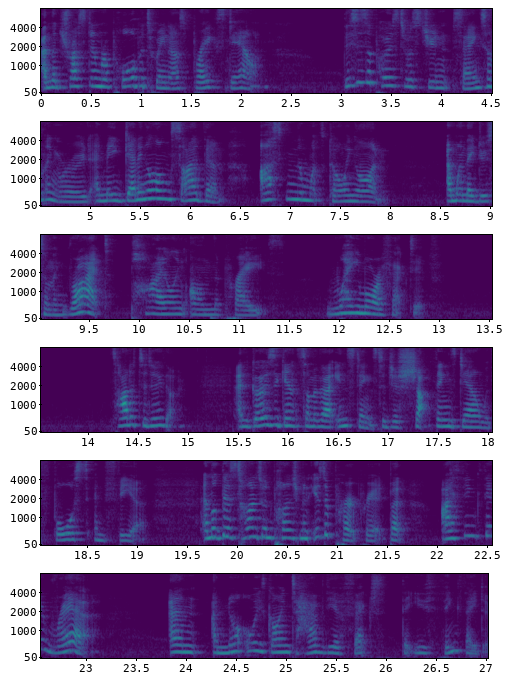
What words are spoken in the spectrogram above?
and the trust and rapport between us breaks down. This is opposed to a student saying something rude and me getting alongside them, asking them what's going on. And when they do something right, piling on the praise. Way more effective. It's harder to do though, and goes against some of our instincts to just shut things down with force and fear. And look, there's times when punishment is appropriate, but I think they're rare and are not always going to have the effect that you think they do.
